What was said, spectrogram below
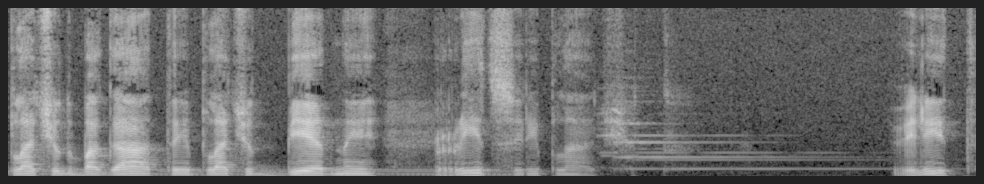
Плачут богатые, плачут бедные, рыцари плачут. Велит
